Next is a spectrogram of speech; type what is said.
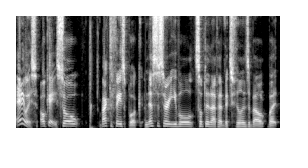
anyways, okay, so back to Facebook. Necessary evil, something that I've had mixed feelings about. But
